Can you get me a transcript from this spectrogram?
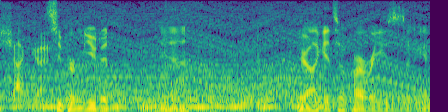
shotgun. super muted. Yeah. Here, I'll get to a part where he uses it again.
